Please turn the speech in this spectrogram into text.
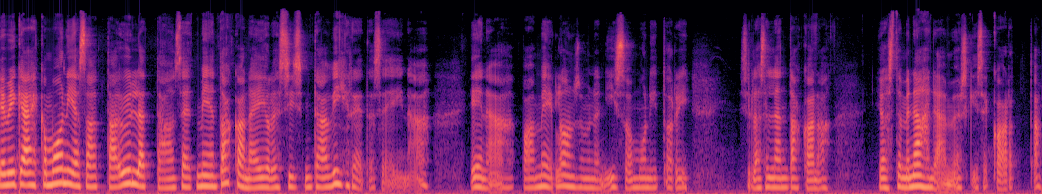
Ja mikä ehkä monia saattaa yllättää on se, että meidän takana ei ole siis mitään vihreitä seinää enää, vaan meillä on semmoinen iso monitori sillä selän takana, josta me nähdään myöskin se kartta.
